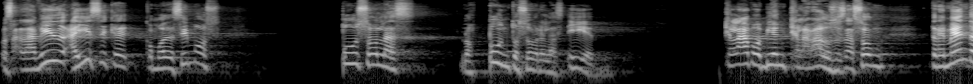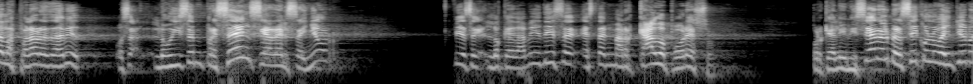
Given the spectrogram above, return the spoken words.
O sea, David ahí sí que, como decimos, puso las, los puntos sobre las I. Clavos bien clavados. O sea, son tremendas las palabras de David. O sea, lo hice en presencia del Señor. Fíjese, lo que David dice está enmarcado por eso. Porque al iniciar el versículo 21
